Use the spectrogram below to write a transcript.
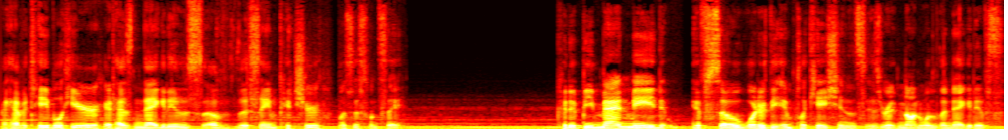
I have a table here. It has negatives of the same picture. What's this one say? Could it be man made? If so, what are the implications? Is written on one of the negatives.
